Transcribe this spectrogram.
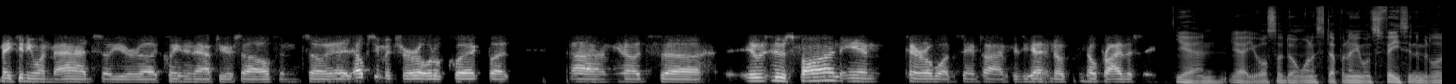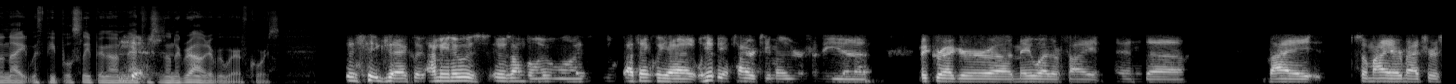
make anyone mad, so you're uh, cleaning after yourself, and so it helps you mature a little quick. But um, you know, it's uh, it was it was fun and terrible at the same time because you had no no privacy. Yeah, and yeah, you also don't want to step on anyone's face in the middle of the night with people sleeping on mattresses on the ground everywhere, of course. Exactly. I mean, it was it was unbelievable. I think we had we had the entire team over for the uh, McGregor uh, Mayweather fight, and uh, my so my air mattress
